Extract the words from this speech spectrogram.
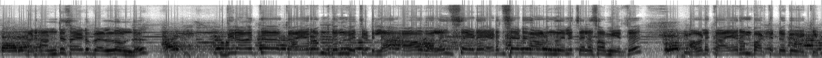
കേട്ടോ രണ്ട് സൈഡ് വെള്ളമുണ്ട്. ഇതിനകത്ത് കയറും ഇതൊന്നും വെച്ചിട്ടില്ല. ആ വലത് സൈഡ് ഇടത് സൈഡ് കാണുന്നതിൽ ചില സമയത്ത് അവിടെ കയറും ബക്കറ്റൊക്കെ വെക്കും.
